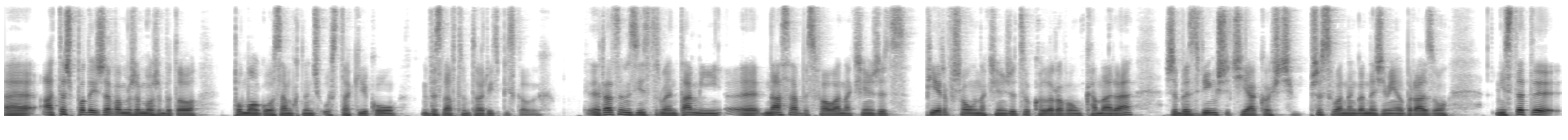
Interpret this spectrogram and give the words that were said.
E, a też podejrzewam, że może by to pomogło zamknąć usta kilku wyznawcom teorii spiskowych. Razem z instrumentami e, NASA wysłała na Księżyc pierwszą na Księżycu kolorową kamerę, żeby zwiększyć jakość przesyłanego na Ziemię obrazu. Niestety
